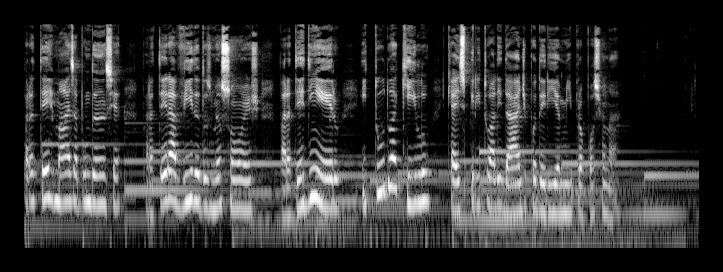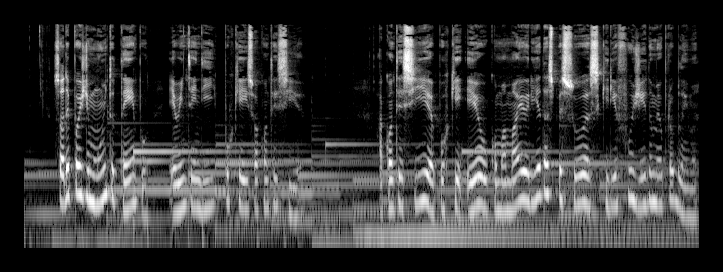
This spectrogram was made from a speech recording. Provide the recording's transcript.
para ter mais abundância, para ter a vida dos meus sonhos, para ter dinheiro e tudo aquilo que a espiritualidade poderia me proporcionar. Só depois de muito tempo eu entendi por que isso acontecia. Acontecia porque eu, como a maioria das pessoas, queria fugir do meu problema.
